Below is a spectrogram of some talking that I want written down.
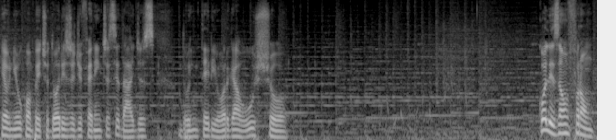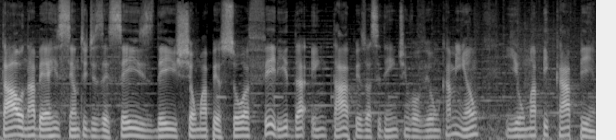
reuniu competidores de diferentes cidades do interior gaúcho. Colisão frontal na BR-116 deixa uma pessoa ferida em Tapes. O acidente envolveu um caminhão e uma picape.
